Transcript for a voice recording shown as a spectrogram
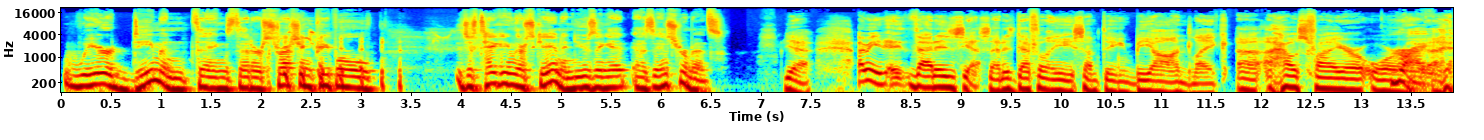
weird demon things that are stretching people, just taking their skin and using it as instruments. Yeah. I mean, that is, yes, that is definitely something beyond like uh, a house fire or, Right.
